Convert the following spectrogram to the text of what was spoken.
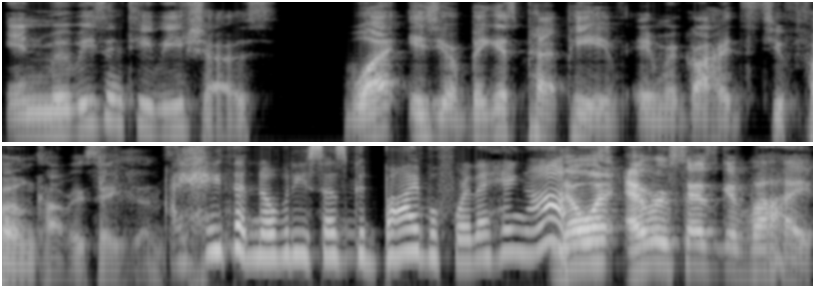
In movies and TV shows, what is your biggest pet peeve in regards to phone conversations? I hate that nobody says goodbye before they hang up. No one ever says goodbye.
